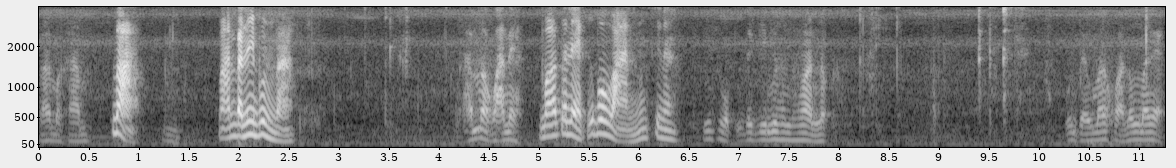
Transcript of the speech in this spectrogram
ตามมาคบ้าหวานไปานนี่พุ่นมาำคำมากหวานเนี่ยบอตะแหลกคือบ่หวานสินะนี่สุกจะกินมันห่อนๆเนาะอุ่นแต่มาขวานลงมาเนี่ย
